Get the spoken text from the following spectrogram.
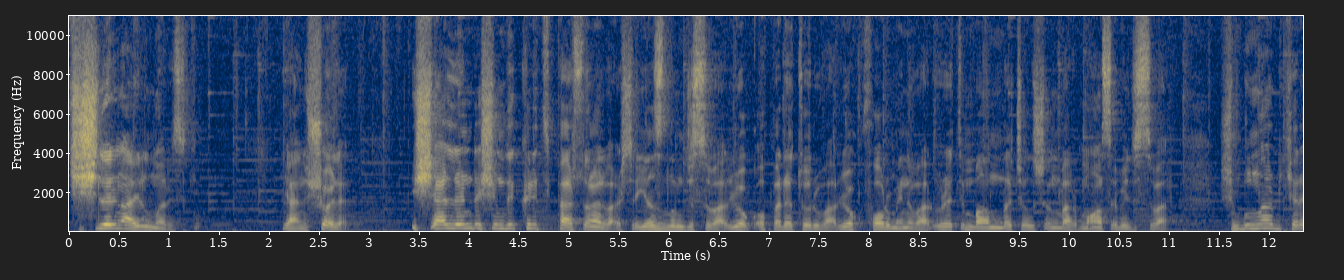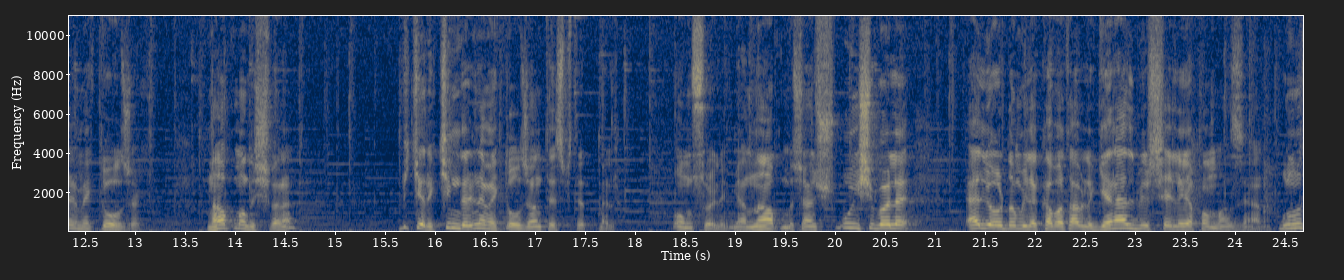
kişilerin ayrılma riski. Yani şöyle, iş yerlerinde şimdi kritik personel var. İşte yazılımcısı var, yok operatörü var, yok formeni var, üretim bandında çalışanı var, muhasebecisi var. Şimdi bunlar bir kere emekli olacak. Ne yapmalı işveren? Bir kere kimlerin emekli olacağını tespit etmeli. Onu söyleyeyim. Yani ne yapmış? Yani şu, bu işi böyle el yordamıyla, kaba tabirle genel bir şeyle yapamaz yani. Bunu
